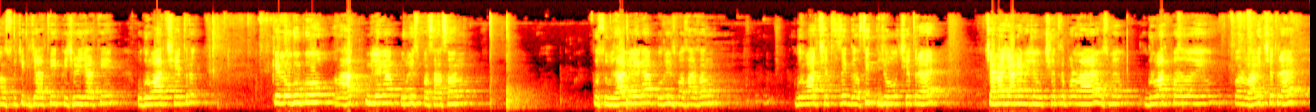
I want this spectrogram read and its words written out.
अनुसूचित जाति, पिछड़ी जाति, उग्रवाद क्षेत्र के लोगों को राहत मिलेगा। पुलिस, प्रशासन को सुविधा मिलेगा। पुलिस प्रशासन उग्रवाद क्षेत्र से ग्रसित जो क्षेत्र है चाना जाने में जो क्षेत्र पड़ रहा है, उसमें उग्रवाद पर- प्रभावित क्षेत्र है,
